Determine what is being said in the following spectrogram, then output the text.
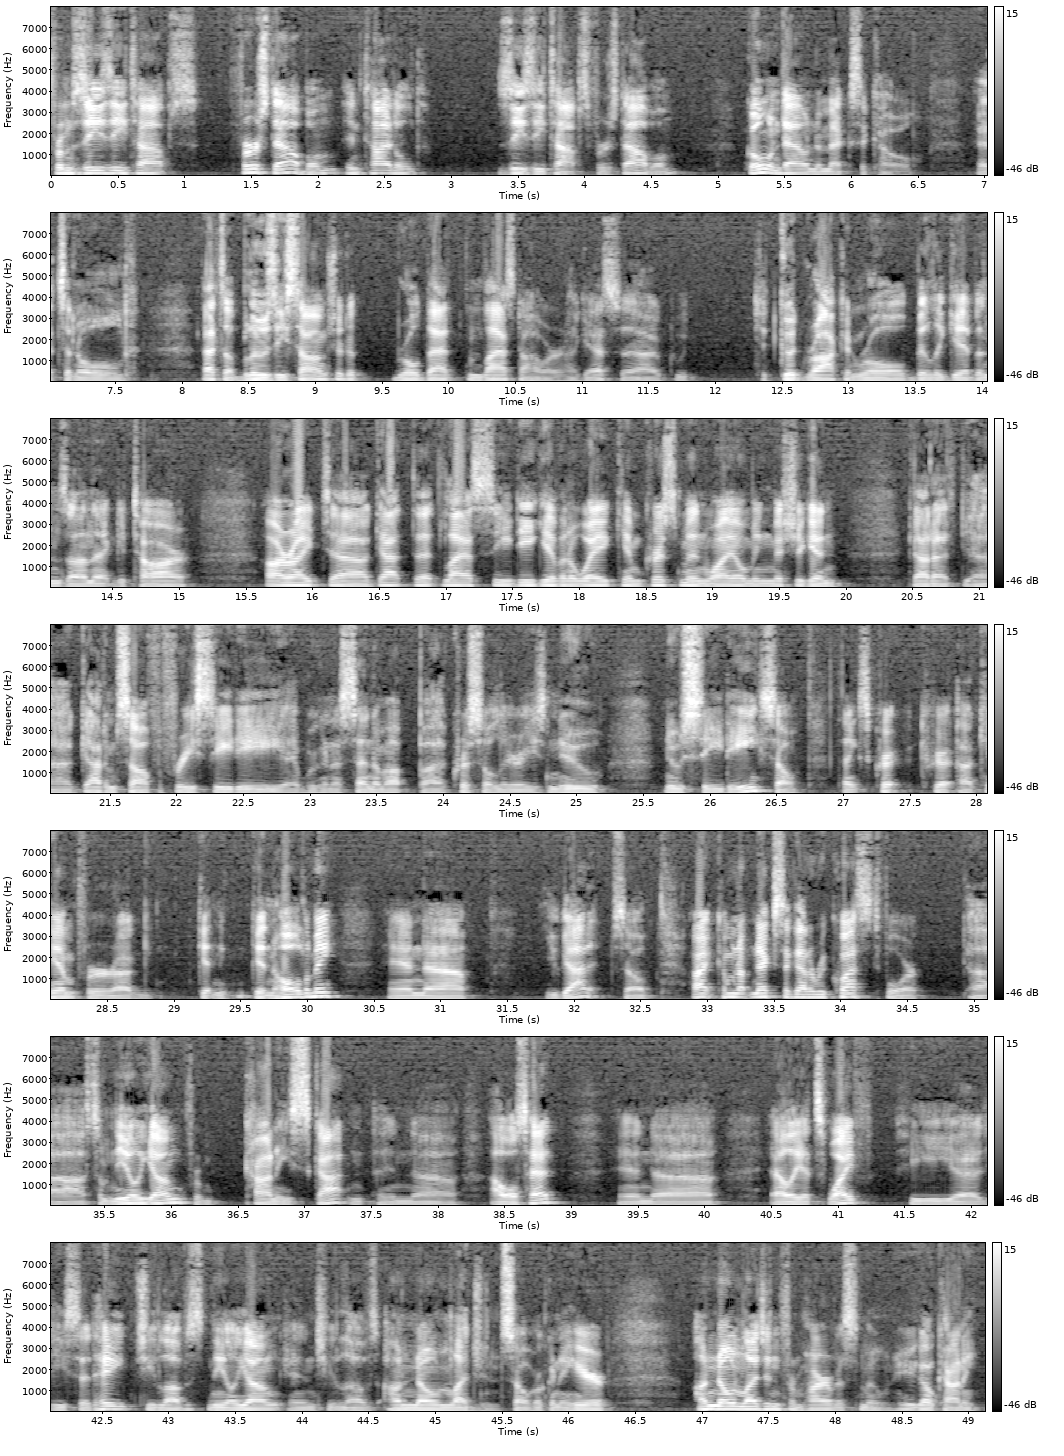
from ZZ Top's first album entitled ZZ Top's first album, Going Down to Mexico. That's an old, that's a bluesy song. Should have rolled that from last hour, I guess. Uh, good rock and roll. Billy Gibbons on that guitar. All right, uh, got that last CD given away. Kim Chrisman, Wyoming, Michigan. Got, a, uh, got himself a free CD. We're going to send him up Chris O'Leary's new new CD. So thanks, Kim, for getting getting a hold of me, and uh, you got it. So, all right, coming up next, I got a request for uh, some Neil Young from Connie Scott in, uh, Owl's Head, and Elliot's wife. He he said, hey, she loves Neil Young and she loves Unknown Legend. So we're going to hear Unknown Legend from Harvest Moon. Here you go, Connie.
